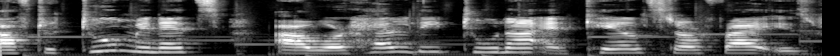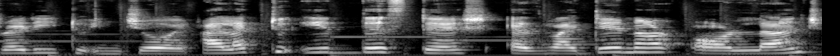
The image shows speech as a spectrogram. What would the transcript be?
After 2 minutes, our healthy tuna and kale stir fry is ready to enjoy. I like to eat this dish as my dinner or lunch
